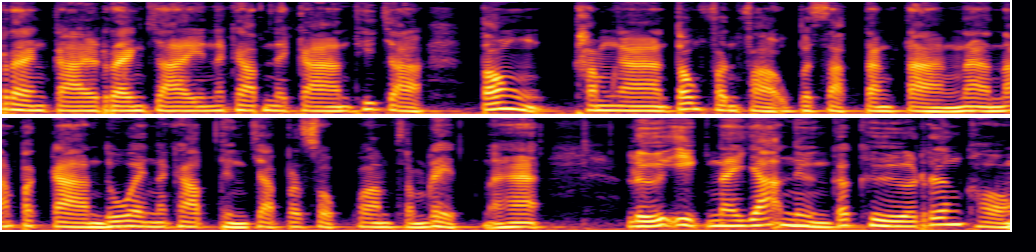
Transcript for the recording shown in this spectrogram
แรงกายแรงใจนะครับในการที่จะต้องทำงานต้องฟันฝ่าอุปสรรคต่าง ๆ นานับประการด้วยนะครับ ถึงจะประสบความสำเร็จนะฮะหรืออีกในยะหนึ่งก็คือเรื่องของ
